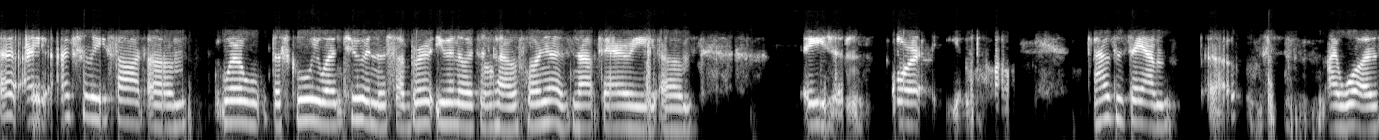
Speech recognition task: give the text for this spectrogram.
Uh, I actually thought um, where the school we went to in the suburb, even though it's in California, is not very um, Asian. Or well, I have to say I'm uh, I was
